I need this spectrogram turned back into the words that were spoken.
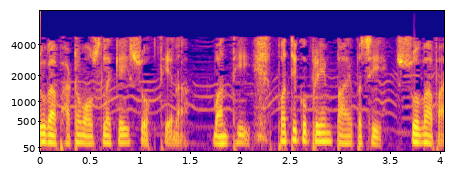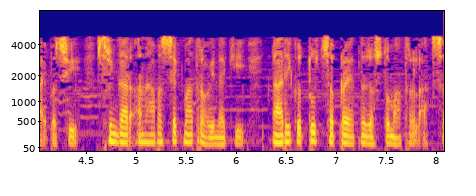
लुगाफाटोमा उसलाई केही सोख थिएन। भन्थी पतिको प्रेम पाएपछि शोभा पाएपछि श्रृङ्गार अनावश्यक मात्र होइन कि नारीको तुच्छ प्रयत्न जस्तो मात्र लाग्छ।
